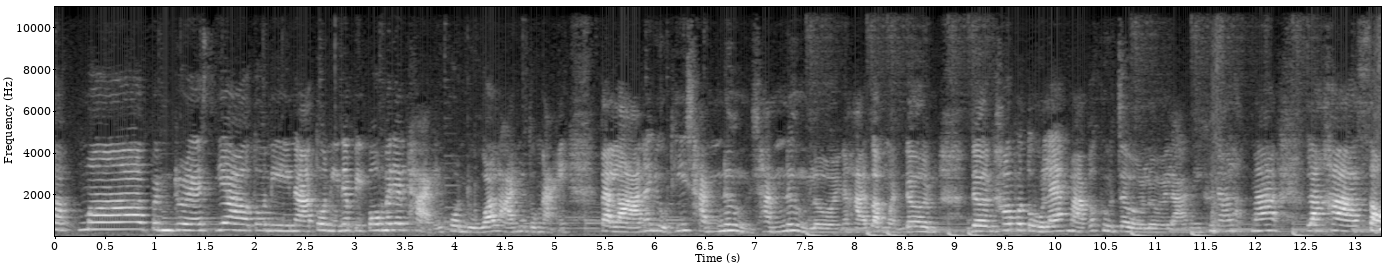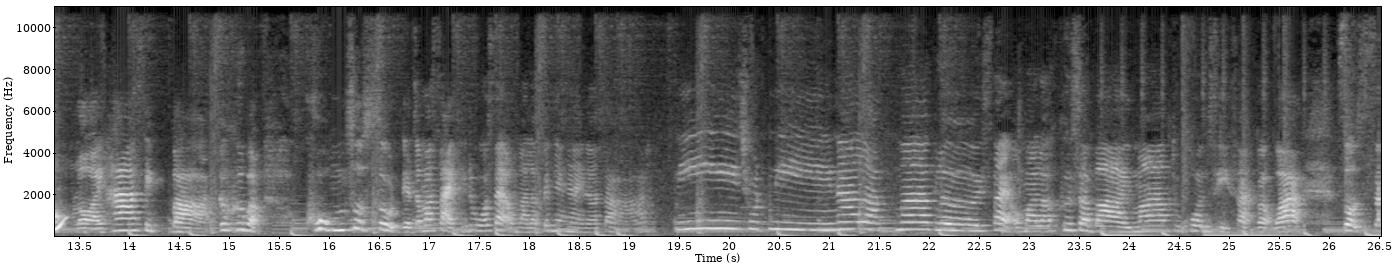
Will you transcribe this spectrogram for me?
รักมากเป็นเดรสยาวตัวนี้นะ ตัวนี้เนี่ยปิโป้ไม่ได้ถ่ายให้คนดูว่าร้านอยู่ตรงไหน แต่ร้านน่ะอยู่ที่ชั้นหนึ่งชั้นหนึ่งเลยนะคะแบบเหมือนเดินเดินเข้าประตูแรกมาก็คือเจอเลยร้านนี้คือน่ารักมาก ราคา 250 บาทก็คือแบบคุ้มสุดๆ เดี๋ยวจะมาใส่ให้ดูว่าใส่ออกมาแล้วเป็นยังไงนะจ๊ะ นี่ชุดนี้น่ารักมากเลย ใส่ออกมาแล้วคือสบายมากทุกคนสีสันแบบว่า สดใส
